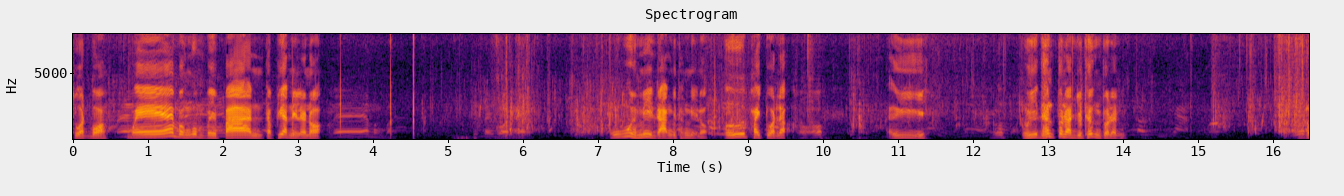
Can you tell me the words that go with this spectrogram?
จวดบ่แหม่บ่งุ่มไปปลาอันตะเพียนนี่แหละเนาะแม่มึงบ่กินได้บ่ได้อู้ยมีด่างอยู่ทั้งนี้เนาะเออไผจวดแล้วเอาเอาเอ้ยอุ้ยท่านตัวนั้นอยู่ทึ่งตัวนั้นเอ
